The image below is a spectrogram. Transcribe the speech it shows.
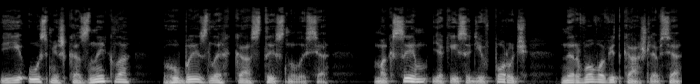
Її усмішка зникла, губи злегка стиснулися. Максим, який сидів поруч, нервово відкашлявся,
